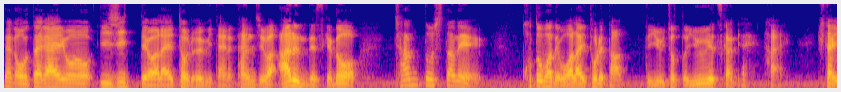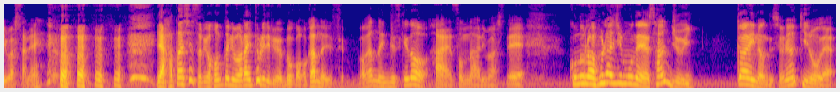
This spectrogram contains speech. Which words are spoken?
なんかお互いをいじって笑い取るみたいな感じはあるんですけど、ちゃんとしたね、言葉で笑い取れたっていうちょっと優越感に、はい、浸りましたね。いや、果たしてそれが本当に笑い取れてるかどうかわかんないですよ。わかんないんですけど、はい、そんなんありまして、このラフラジもね、31回なんですよね、昨日で。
